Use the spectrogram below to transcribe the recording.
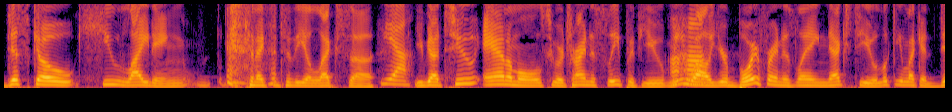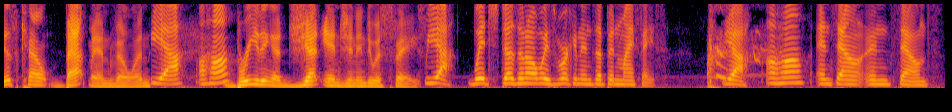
disco hue lighting connected to the Alexa. Yeah. Uh-huh. You've got two animals who are trying to sleep with you. Meanwhile, your boyfriend is laying next to you looking like a discount Batman villain, Yeah. Uh huh. breathing a jet engine into his face. Yeah, which doesn't always work and ends up in my face. Yeah, uh huh, and sound and sounds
